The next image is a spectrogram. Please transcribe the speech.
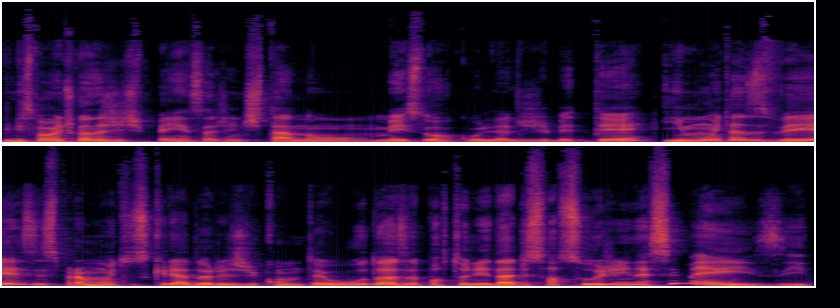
principalmente quando a gente pensa, a gente tá no mês do orgulho LGBT, e muitas vezes, para muitos criadores de conteúdo, as oportunidades só surgem nesse mês, e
